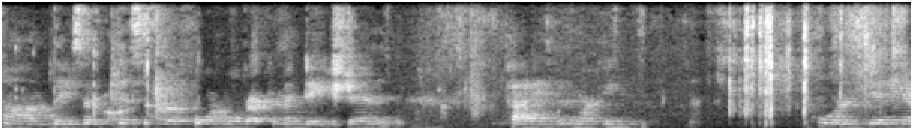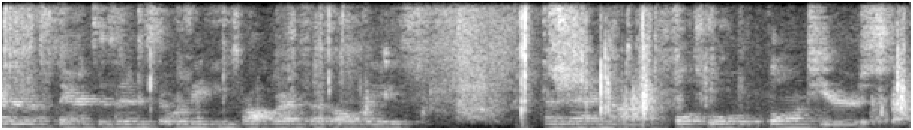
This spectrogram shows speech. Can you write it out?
Um, They said this is a formal recommendation. Patty's been working towards getting everyone's clearances in, so we're making progress as always. And then uh, multiple volunteers. that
